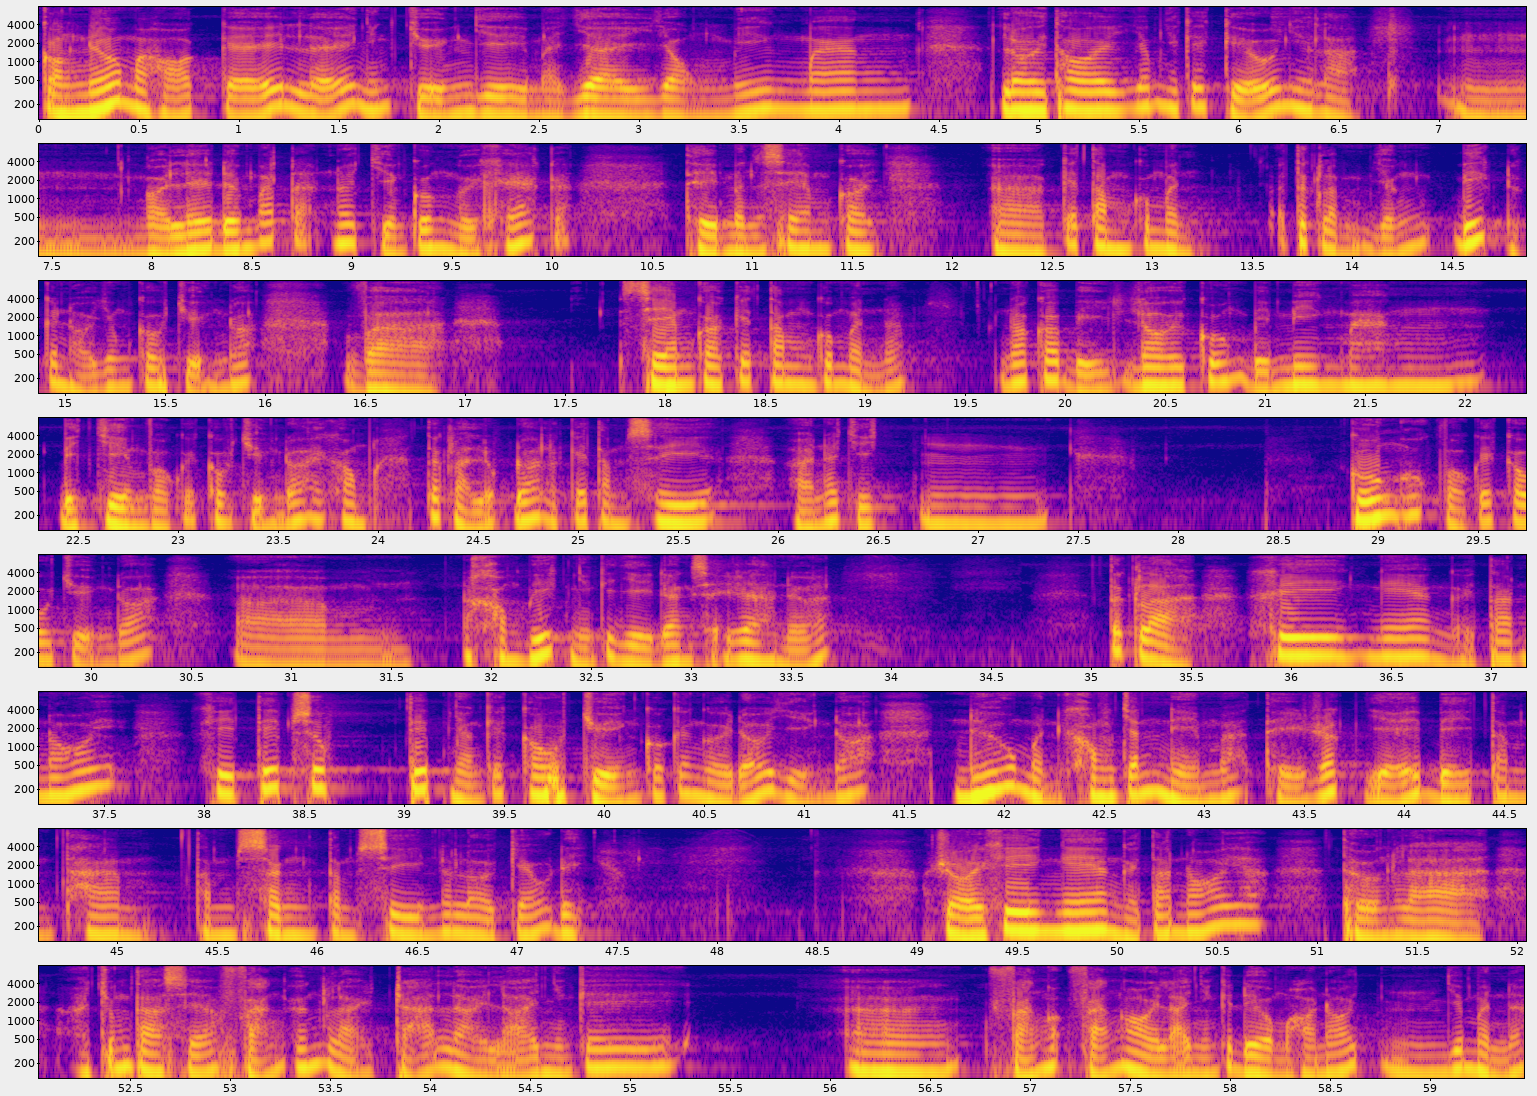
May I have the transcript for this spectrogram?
còn nếu mà họ kể lễ những chuyện gì mà dày dòng miên man lôi thôi giống như cái kiểu như là um, ngồi lê đôi mắt á, nói chuyện của người khác á, thì mình xem coi uh, cái tâm của mình tức là vẫn biết được cái nội dung câu chuyện đó và xem coi cái tâm của mình á, nó có bị lôi cuốn bị miên man bị chìm vào cái câu chuyện đó hay không. Tức là lúc đó là cái tâm si à, nó chỉ um, cuốn hút vào cái câu chuyện đó à, nó không biết những cái gì đang xảy ra nữa. Tức là khi nghe người ta nói khi tiếp xúc tiếp nhận cái câu chuyện của cái người đối diện đó nếu mình không chánh niệm á, thì rất dễ bị tâm tham tâm sân tâm si nó lôi kéo đi. Rồi khi nghe người ta nói á, thường là chúng ta sẽ phản ứng lại trả lời lại những cái uh, phản phản hồi lại những cái điều mà họ nói ừ, với mình đó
